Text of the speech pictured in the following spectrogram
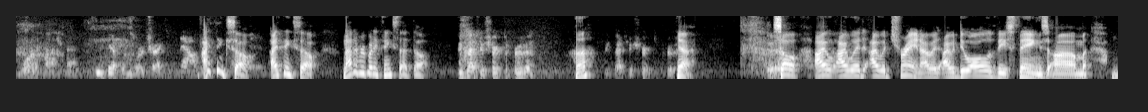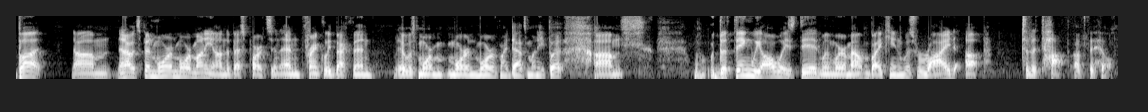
He's definitely more attractive now. i think so i think so not everybody thinks that though We've got your shirt to prove it. huh We've got your shirt to prove it. yeah so I, I would i would train i would i would do all of these things um, but um, and i would spend more and more money on the best parts and, and frankly back then it was more more and more of my dad's money but um, the thing we always did when we were mountain biking was ride up to the top of the hill.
